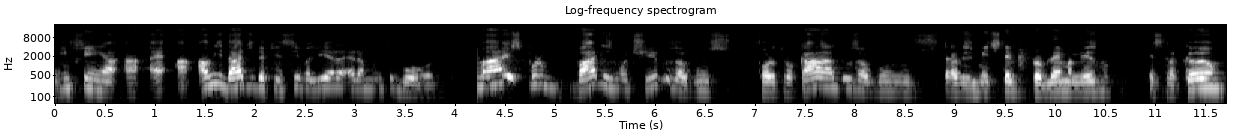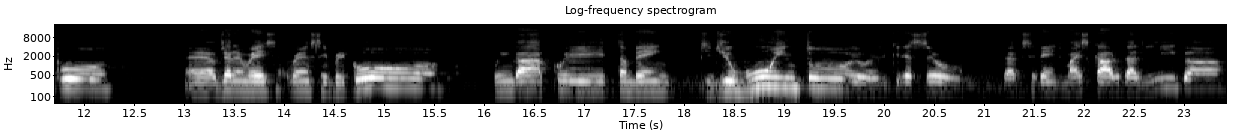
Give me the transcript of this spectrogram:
Enfim, a, a, a- a unidade defensiva ali era, era muito boa. Mas por vários motivos, alguns foram trocados, alguns. Travis Smith teve problema mesmo extracampo. É, o Jalen Ram- Ramsey brigou. O Ngakwe também pediu muito, ele queria ser o deve se vende mais caro da liga.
